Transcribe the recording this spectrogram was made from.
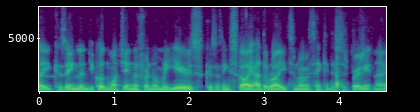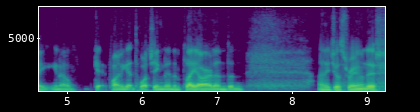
like because England, you couldn't watch England for a number of years because I think Sky had the rights. I remember thinking, this is brilliant now. You know, get finally getting to watch England and play Ireland and and he just ruined it.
